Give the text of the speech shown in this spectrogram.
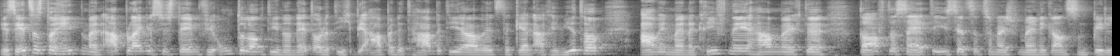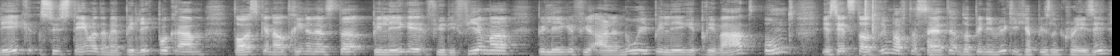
Ihr seht es da hinten, mein Ablagesystem für Unterlagen, die ich noch nicht oder die ich bearbeitet habe, die ich aber jetzt da gern archiviert habe, aber in meiner Griffnähe haben möchte. Da auf der Seite ist jetzt zum Beispiel meine ganzen Belegsysteme oder mein Belegprogramm. Da ist genau drinnen jetzt der Belege für die Firma, Belege für Alanui, Belege privat und ihr seht da drüben auf der Seite und da bin ich wirklich ein bisschen crazy,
